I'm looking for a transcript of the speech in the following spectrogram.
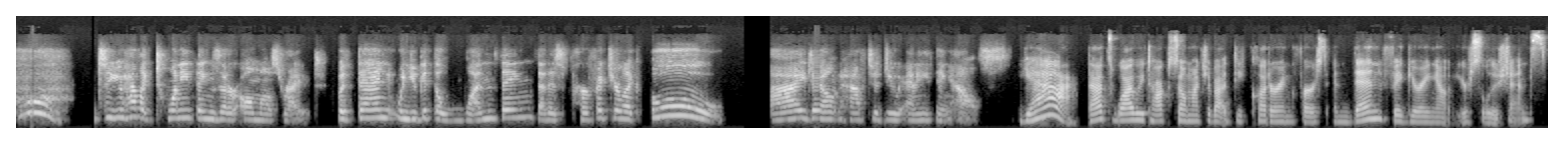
Whew. So you have like 20 things that are almost right but then when you get the one thing that is perfect you're like oh I don't have to do anything else. Yeah, that's why we talk so much about decluttering first and then figuring out your solutions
